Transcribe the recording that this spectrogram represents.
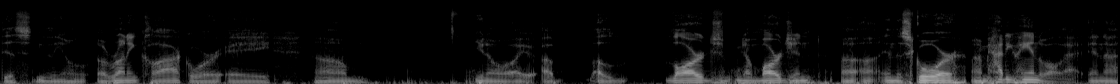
this you know a running clock or a um, you know a, a, a large you know margin uh, uh, in the score. Um, how do you handle all that? And uh,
